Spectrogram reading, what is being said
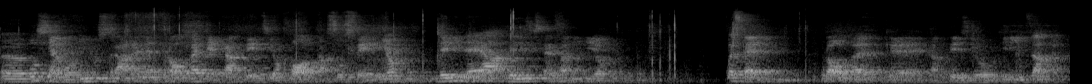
eh, possiamo illustrare le prove che Cartesio porta a sostegno dell'idea dell'esistenza di Dio. Queste Cartesio utilizza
